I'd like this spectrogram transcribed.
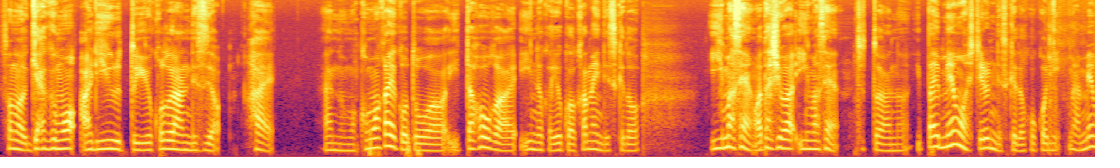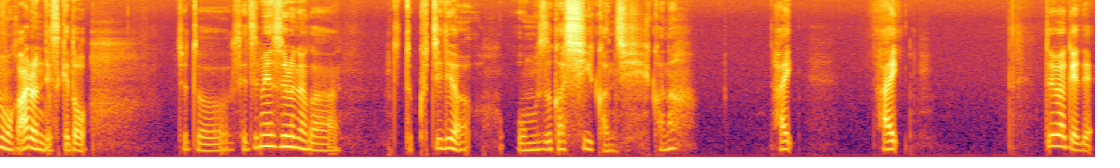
そのギャグもあり得るということなんですよ。はい。あの、まあ、細かいことは言った方がいいのかよくわかんないんですけど、言いません。私は言いません。ちょっとあの、いっぱいメモしてるんですけど、ここに。まあ、メモがあるんですけど、ちょっと説明するのが、ちょっと口ではお難しい感じかな。はい。はい。というわけで、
